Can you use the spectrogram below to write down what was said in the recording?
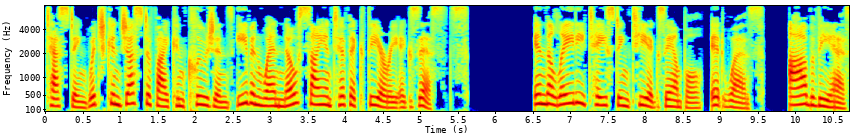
testing which can justify conclusions even when no scientific theory exists. In the lady tasting tea example, it was obvious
